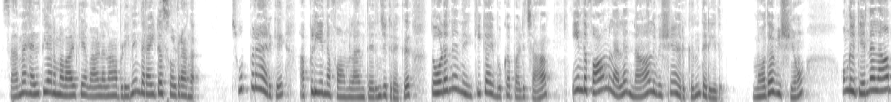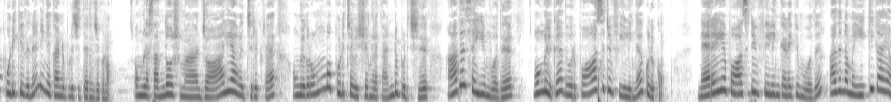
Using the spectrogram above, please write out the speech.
செம ஹெல்த்தியாக நம்ம வாழ்க்கையை வாழலாம் அப்படின்னு இந்த ரைட்டர்ஸ் சொல்கிறாங்க சூப்பராக இருக்கே. அப்படி என்ன ஃபார்முலான்னு தெரிஞ்சுக்கிறதுக்கு தொடர்ந்து இந்த இக்கிக்காய் புக்கை படித்தா இந்த ஃபார்முலாவில் நாலு விஷயம் இருக்குதுன்னு தெரியுது. மொதல் விஷயம் உங்களுக்கு என்னெல்லாம் பிடிக்குதுன்னு நீங்கள் கண்டுபிடிச்சி தெரிஞ்சுக்கணும். உங்களை சந்தோஷமாக ஜாலியாக வச்சுருக்கிற உங்களுக்கு ரொம்ப பிடிச்ச விஷயங்களை கண்டுபிடிச்சி அதை செய்யும்போது உங்களுக்கு அது ஒரு பாசிட்டிவ் ஃபீலிங்கை கொடுக்கும். நிறைய பாசிட்டிவ் ஃபீலிங் கிடைக்கும் போது அது நம்ம இக்கிகாயா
